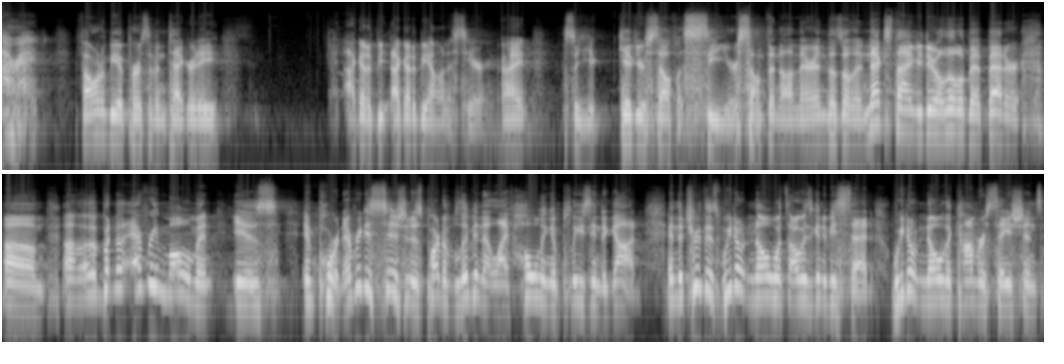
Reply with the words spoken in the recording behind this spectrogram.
All right, if I want to be a person of integrity, I gotta be I gotta be honest here, right? So you give yourself a C or something on there, and so the next time you do a little bit better. Um, uh, but every moment is important. Every decision is part of living that life holy and pleasing to God. And the truth is, we don't know what's always going to be said. We don't know the conversations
